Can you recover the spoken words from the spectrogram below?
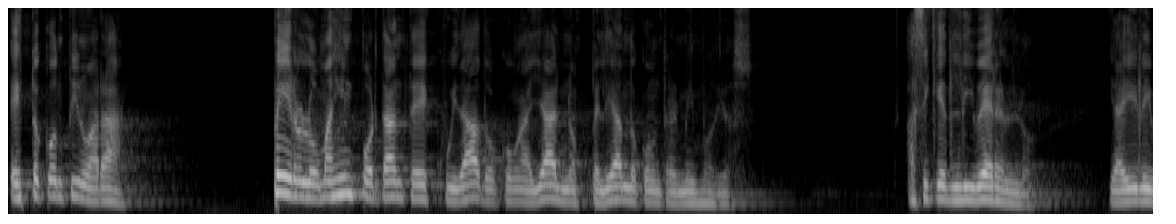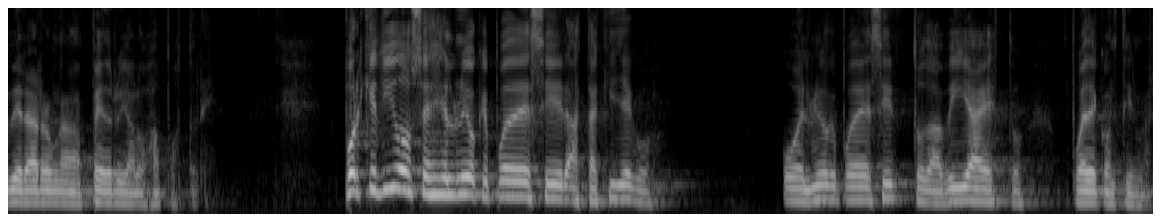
esto continuará. Pero lo más importante es cuidado con hallarnos peleando contra el mismo Dios. Así que libérenlo. Y ahí liberaron a Pedro y a los apóstoles. Porque Dios es el único que puede decir, hasta aquí llegó. O el único que puede decir, todavía esto puede continuar.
